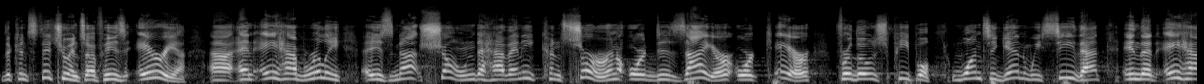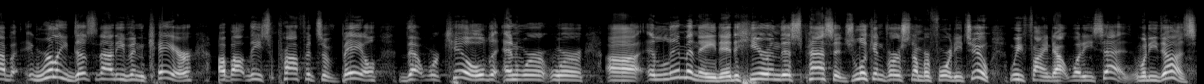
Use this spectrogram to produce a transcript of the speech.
the constituents of his area? Uh, and Ahab really is not shown to have any concern or desire or care for those people. Once again, we see that in that Ahab really does not even care about these prophets of Baal that were killed and were, were uh, eliminated here in this passage. Look in verse number 42. We find out what he says, what he does.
